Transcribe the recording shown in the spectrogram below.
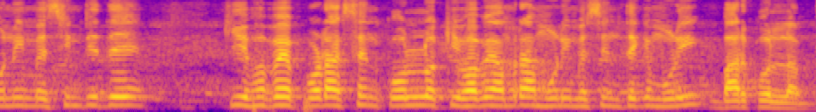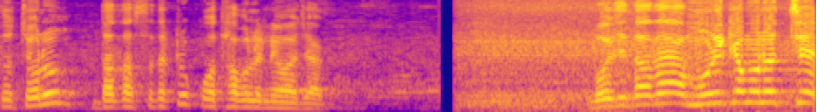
উনি মেশিনটিতে কীভাবে প্রোডাকশন করল, কীভাবে আমরা মুড়ি মেশিন থেকে মুড়ি বার করলাম? তো চলুন, দাদার সাথে একটু কথা বলে নেওয়া যাক। বলছি, দাদা, মুড়ি কেমন হচ্ছে?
